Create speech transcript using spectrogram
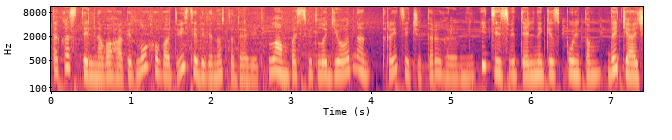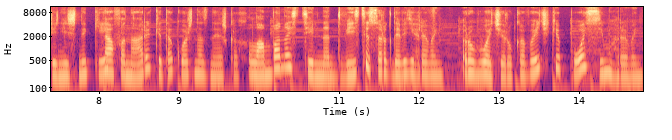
Така стильна вага підлогова 299. Лампа світлодіодна 34 гривні. І ці світильники з пультом. Дитячі нічники та фонарики також на знижках. Лампа настільна 249 гривень. Робочі рукавички по 7 гривень.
